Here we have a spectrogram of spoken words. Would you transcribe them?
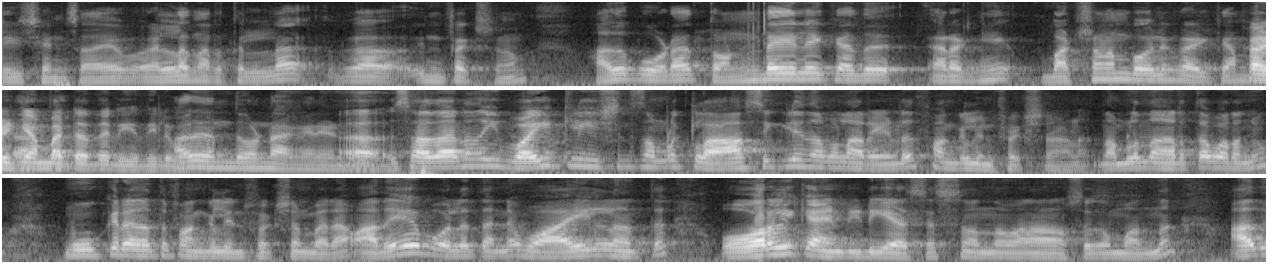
ലീഷൻസ് അതായത് വെള്ള നിറത്തിലുള്ള ഇൻഫെക്ഷനും അതുകൂടാതെ തൊണ്ടയിലേക്ക് അത് ഇറങ്ങി ഭക്ഷണം പോലും കഴിക്കാൻ കഴിക്കാൻ പറ്റാത്ത രീതിയിൽ അത് എന്തുകൊണ്ട് അങ്ങനെയാണ് സാധാരണ ഈ വൈറ്റ് ലീഷൻസ് നമ്മൾ ക്ലാസിക്കലി നമ്മൾ അറിയേണ്ടത് ഫംഗൽ ഇൻഫെക്ഷൻ ആണ്. നമ്മൾ നേരത്തെ പറഞ്ഞു മൂക്കിനകത്ത് ഫംഗൽ ഇൻഫെക്ഷൻ വരാം. അതേപോലെ തന്നെ വായിലിനകത്ത് ഓറൽ കാൻഡിഡിയാസിസ് എന്ന് പറയുന്ന അസുഖം വന്ന് അത്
